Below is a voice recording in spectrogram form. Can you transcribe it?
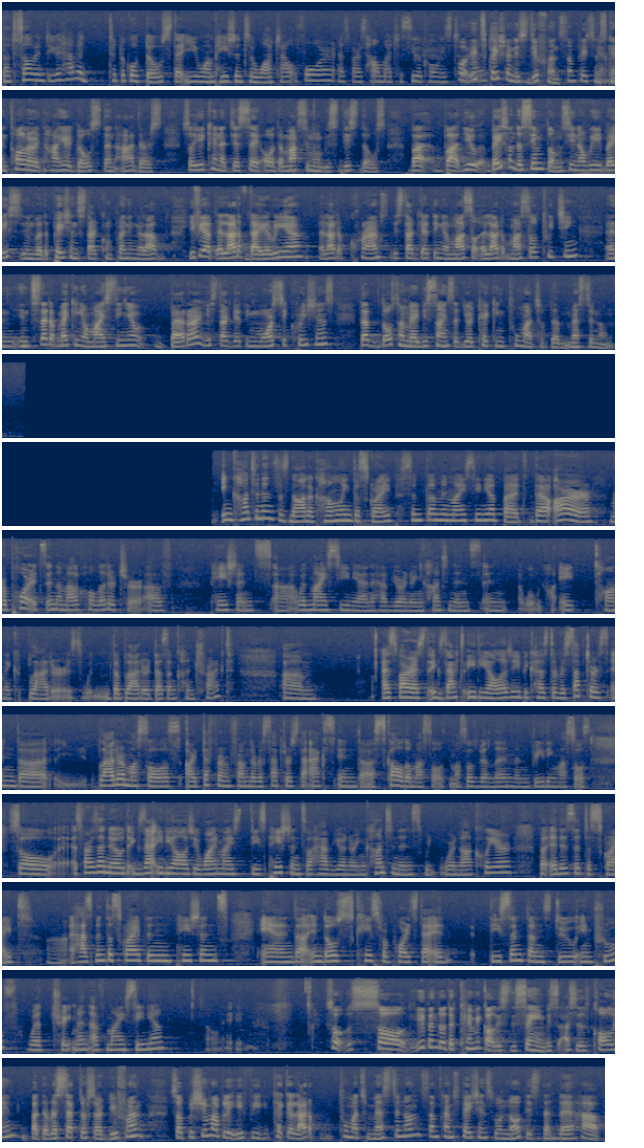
Dr. Soliven, do you have a typical dose that you want patients to watch out for as far as how much acetylcholine is too well, much? each patient is different. Some patients yeah. can tolerate higher dose than others. So you cannot just say, oh, the maximum is this dose. But, but you, based on the symptoms, you know, we base in where the patients start complaining a lot. If you have a lot of diarrhea, a lot of cramps, you start getting a muscle, a lot of muscle twitching, and instead of making your myasthenia better, you start getting more secretions. That, those are maybe signs that you're taking too much of the mestinon. Incontinence is not a commonly described symptom in myasthenia, but there are reports in the medical literature of patients uh, with myasthenia and have urinary incontinence and what we call atonic bladders. The bladder doesn't contract. Um, as far as the exact etiology, because the receptors in the bladder muscles are different from the receptors that act in the skeletal muscles, muscles the limb and breathing muscles. So as far as I know, the exact etiology why my, these patients will have urinary incontinence, we, we're not clear, but it is a described uh, it has been described in patients, and uh, in those case reports that it, these symptoms do improve with treatment of myasthenia. So, so, even though the chemical is the same, it's acetylcholine, but the receptors are different. So presumably, if we take a lot of too much mestinon, sometimes patients will notice that mm-hmm. they have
